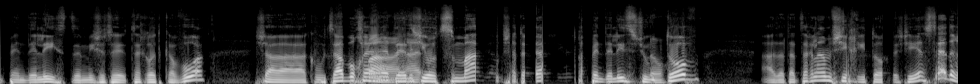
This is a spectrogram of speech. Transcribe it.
שפנדליסט זה מישהו שצריך להיות קבוע, שהקבוצה בוחרת, זה איזושהי אני- עוצמה, שאתה יודע שיש לך פנדליסט שהוא. טוב, אז אתה צריך להמשיך איתו, ושיהיה סדר.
